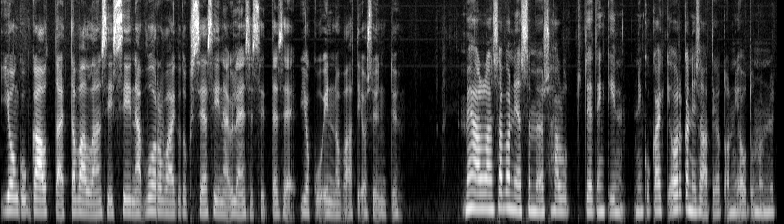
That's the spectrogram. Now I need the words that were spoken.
jonkun kautta, että tavallaan siis siinä vuorovaikutuksessa ja siinä yleensä sitten se joku innovaatio syntyy. Me ollaan Savoniassa myös haluttu tietenkin, niin kuin kaikki organisaatiot on joutunut nyt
